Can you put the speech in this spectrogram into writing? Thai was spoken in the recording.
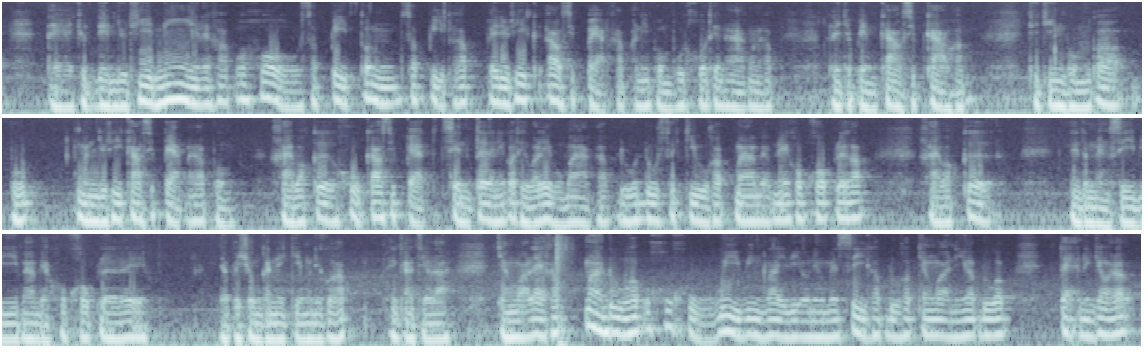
แต่จุดเด่นอยู่ที่นี่เลยครับ โอ้โห สปีดต้นสปีดครับไปอยู่ที่ 98 ครับ อันนี้ผมพูดโคเทนฮากนะครับ เลยจะเป็น 99 ครับ ที่จริงผมก็พูดมันอยู่ที่ 98 นะครับผมขายบล็อกเกอร์คู่ 98 เซนเตอร์นี่ก็ถือว่าเร็วมากครับ ดูดูสกิลครับ มาแบบในครบๆเลยครับ ขายบล็อกเกอร์ ในตำแหน่ง CB มาแบบครบๆเลย เดี๋ยวไปชมกันในเกมกันดีกว่าครับ ในการเสียเวลาจังหวะแรกครับ มาดูครับโอ้โหวิ่งไล่เรียวเนลเมสซี่ครับดูครับจังหวะนี้ครับดูครับแตะหนึ่งจังหวะแล้ว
